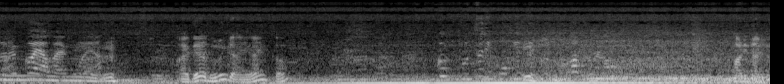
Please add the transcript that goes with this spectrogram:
놀 거야 말 거야? 아니, 내가 노는 게 아니라니까? 꼭 불틀이 거기 누가 불러? 발이 달렸다.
